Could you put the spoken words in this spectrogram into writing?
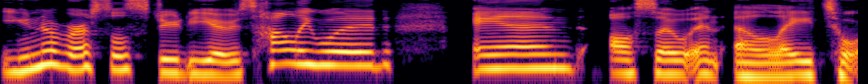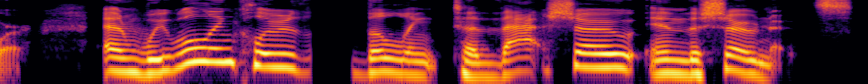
Universal Studios Hollywood, and also an LA tour. And we will include the link to that show in the show notes.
